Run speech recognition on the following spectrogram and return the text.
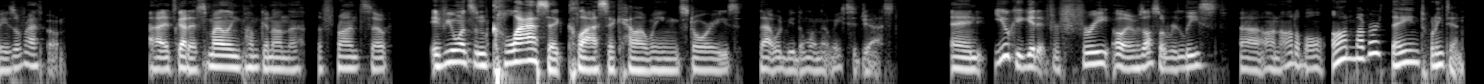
Basil Rathbone. Uh, it's got a smiling pumpkin on the, the front, so if you want some classic, classic Halloween stories, that would be the one that we suggest. And you could get it for free. Oh, it was also released uh, on Audible on my birthday in 2010.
